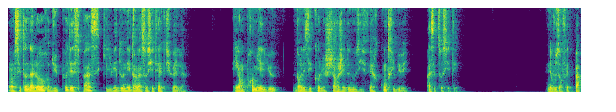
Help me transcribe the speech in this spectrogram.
on s'étonne alors du peu d'espace qui lui est donné dans la société actuelle, et en premier lieu dans les écoles chargées de nous y faire contribuer à cette société. Ne vous en faites pas,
